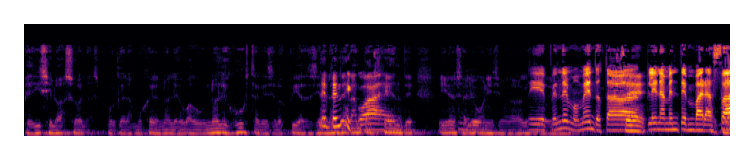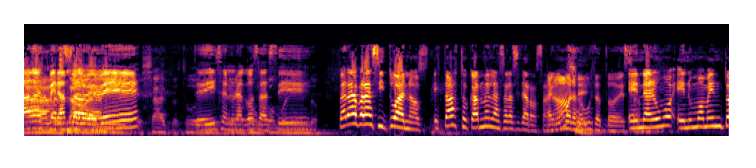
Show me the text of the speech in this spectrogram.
pedíselo a solas, porque a las mujeres no les, va- no les gusta que se los pidas así Depende delante de tanta cuál. gente. Y no salió buenísimo, la verdad que Sí, depende bien. del momento. Está Sí. plenamente embarazada, Claro, esperando estaba a ahí, bebé. Exacto, estuvo Te lindo, dicen una un cosa así. lindo. Pará, pará, situanos. Estabas tocando en la sala Cita Rosa, ¿no? cómo nos Sí. gusta todo eso. En, algún, mo- en un momento,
